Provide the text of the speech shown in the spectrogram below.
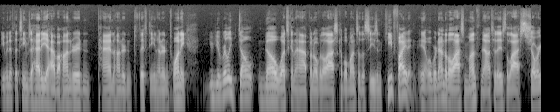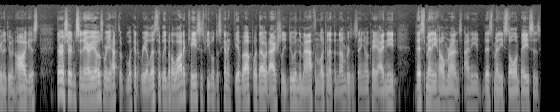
Even if the teams ahead of you have 110, 115, 120, you, you really don't know what's going to happen over the last couple months of the season. Keep fighting. You know, we're down to the last month now. Today's the last show we're going to do in August. There are certain scenarios where you have to look at it realistically, but a lot of cases people just kind of give up without actually doing the math and looking at the numbers and saying, okay, I need this many home runs. I need this many stolen bases.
